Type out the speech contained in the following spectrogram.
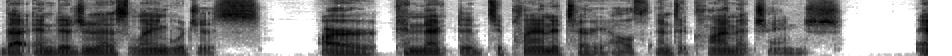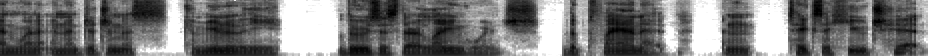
that indigenous languages are connected to planetary health and to climate change. And when an indigenous community loses their language, the planet and takes a huge hit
